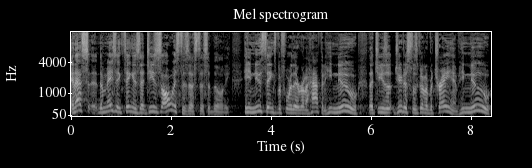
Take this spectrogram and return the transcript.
And that's the amazing thing is that Jesus always possessed this ability. He knew things before they were going to happen. He knew that Jesus, Judas was going to betray him. He knew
